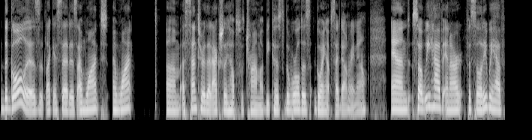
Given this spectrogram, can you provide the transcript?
the goal is like I said is I want I want um, a center that actually helps with trauma because the world is going upside down right now. And so we have in our facility, we have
